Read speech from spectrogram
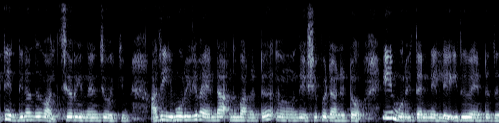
ഇത് എന്തിനാണ് വലിച്ചെറിയുന്നതെന്ന് ചോദിക്കും. അത് ഈ മുറിയിൽ വേണ്ട എന്ന് പറഞ്ഞിട്ട് ദേഷ്യപ്പെടാണ് കേട്ടോ ഈ മുറി തന്നെയല്ലേ ഇത് വേണ്ടത്?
